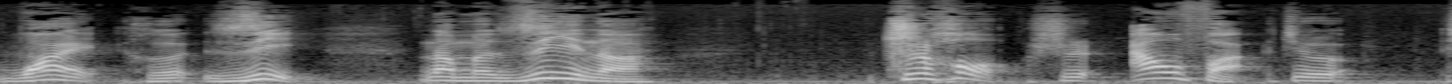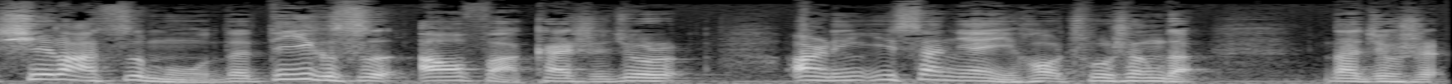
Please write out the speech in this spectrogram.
Y 和 Z。那么 Z 呢之后是 Alpha，就希腊字母的第一个字 Alpha 开始，就是二零一三年以后出生的。那就是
